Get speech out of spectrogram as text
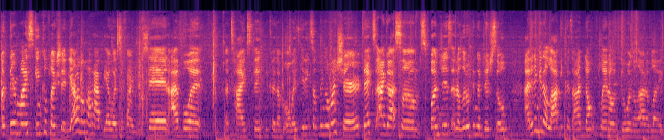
but they're my skin complexion. Y'all don't know how happy I was to find these. Then I bought a Tide stick because I'm always getting something on my shirt. Next, I got some sponges and a little thing of dish soap. I didn't get a lot because I don't plan on doing a lot of like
